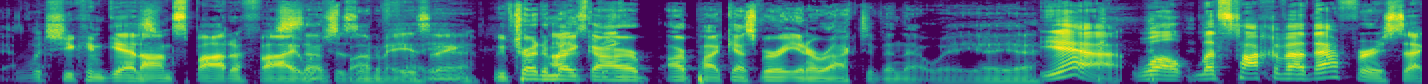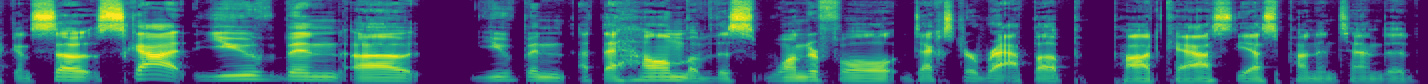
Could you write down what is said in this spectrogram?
yeah. which you can get on Spotify, It's on which is amazing. yeah. We've tried to make was think- our, our podcast very interactive in that way. Yeah, yeah. Yeah. Well, let's talk about that for a second. So, Scott, you've been uh, you've been at the helm of this wonderful Dexter wrap up podcast. Yes, pun intended.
